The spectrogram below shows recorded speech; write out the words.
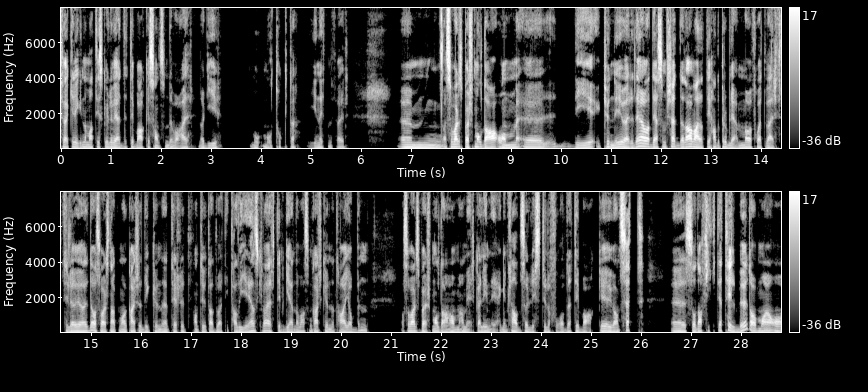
før krigen om at de skulle levere det tilbake sånn som det var når de mottok det i 1940. Um, så var det spørsmål da om uh, de kunne gjøre det, og det som skjedde da, var at de hadde problemer med å få et verft til å gjøre det, og så var det snakk om at kanskje de kunne til slutt fant ut at det var et italiensk verft i Genova som kanskje kunne ta jobben. Og så var det spørsmål da om Amerikalin egentlig hadde så lyst til å få det tilbake uansett. Uh, så da fikk de et tilbud å, å,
